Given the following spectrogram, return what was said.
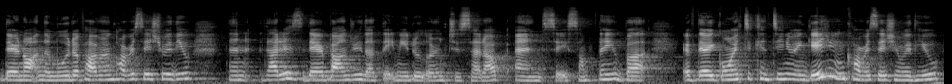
they're not in the mood of having a conversation with you then that is their boundary that they need to learn to set up and say something. But if they're going to continue engaging in conversation with you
